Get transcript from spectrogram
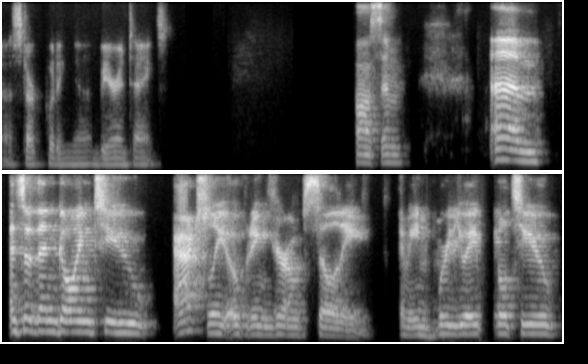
uh, start putting uh, beer in tanks. Awesome. Um, and so then going to actually opening your own facility. I mean, mm-hmm. were you able to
